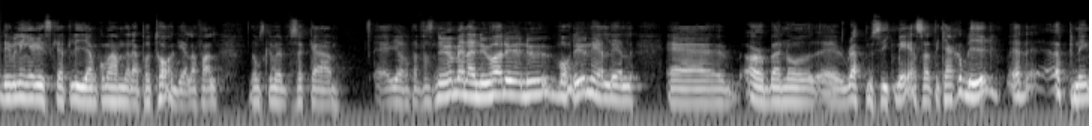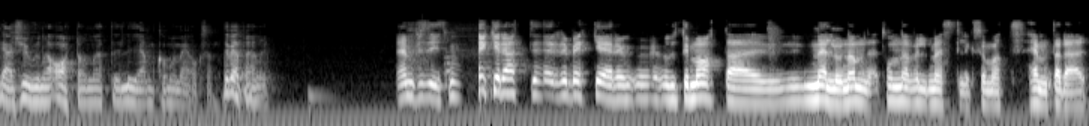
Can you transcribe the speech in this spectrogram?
det, är väl ingen risk att Liam kommer hamna där på ett tag i alla fall. De ska väl försöka eh, göra det. Fast nu, jag menar, nu, har det, nu var det ju en hel del eh, urban och eh, rapmusik med, så att det kanske blir en öppning där 2018 att Liam kommer med också. Det vet man aldrig. Nej, precis. Jag tycker att Rebecca är det ultimata mellonamnet. Hon har väl mest liksom att hämta där.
